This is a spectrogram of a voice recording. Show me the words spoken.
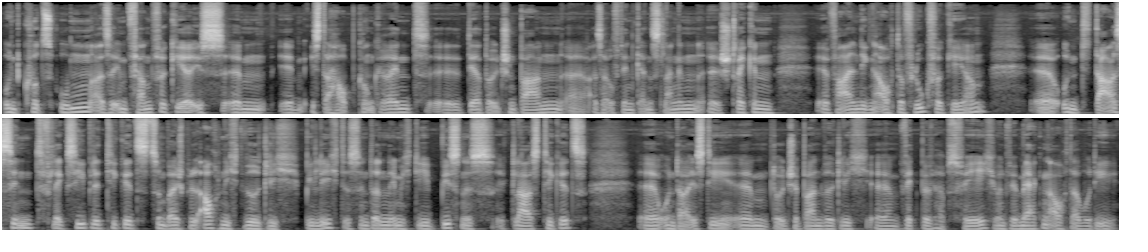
Und kurzum, also im Fernverkehr ist, ähm, ist der Hauptkonkurrent der Deutschen Bahn, also auf den ganz langen Strecken, vor allen Dingen auch der Flugverkehr. Und da sind flexible Tickets zum Beispiel auch nicht wirklich billig. Das sind dann nämlich die Business-Class-Tickets. Äh, und da ist die ähm, Deutsche Bahn wirklich äh, wettbewerbsfähig. Und wir merken auch, da wo die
